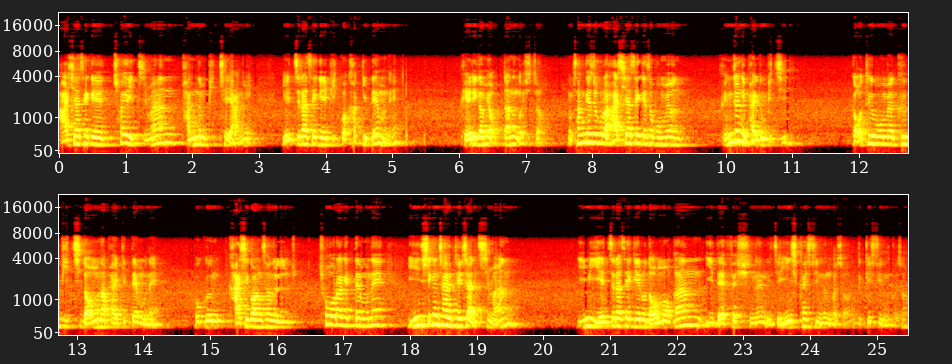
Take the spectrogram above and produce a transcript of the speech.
아시아 세계에 처해 있지만 받는 빛의 양이 예지라 세계의 빛과 같기 때문에 괴리감이 없다는 것이죠. 그럼 상대적으로 아시아 세계에서 보면 굉장히 밝은 빛이 그러니까 어떻게 보면 그 빛이 너무나 밝기 때문에 혹은 가시광선을 초월하기 때문에 인식은 잘 되지 않지만 이미 예지라 세계로 넘어간 이 네페쉬는 이제 인식할 수 있는 거죠. 느낄 수 있는 거죠.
